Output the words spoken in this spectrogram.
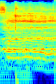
full-time love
